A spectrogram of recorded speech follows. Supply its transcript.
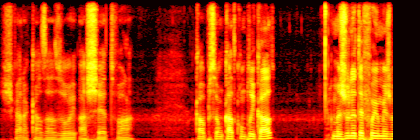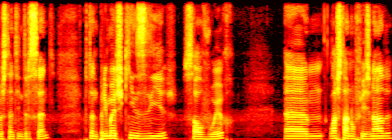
chegar a casa às, 8, às 7, vá. Acaba por ser um bocado complicado. Mas julho até foi um mês bastante interessante. Portanto, primeiros 15 dias, salvo erro. Um, lá está, não fiz nada.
